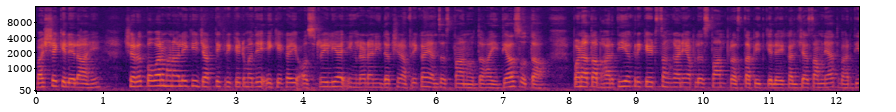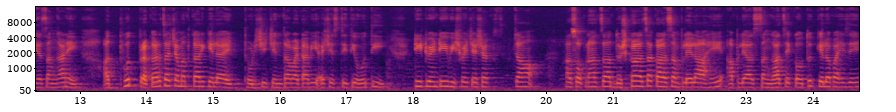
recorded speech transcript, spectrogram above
भाष्य केलेलं आहे. शरद पवार म्हणाले की जागतिक क्रिकेटमध्ये एकेकाळी ऑस्ट्रेलिया इंग्लंड आणि दक्षिण आफ्रिका यांचं स्थान होतं. हा इतिहास होता. पण आता भारतीय क्रिकेट संघाने आपलं स्थान प्रस्थापित केलं आहे कालच्या सामन्यात भारतीय संघाने अद्भुत प्रकारचा चमत्कार केला आहे थोडीशी चिंता वाटावी अशी स्थिती होती. टी ट्वेंटी विश्वचषकचा हा स्वप्नाचा दुष्काळाचा काळ संपलेला आहे. आपल्या संघाचे कौतुक केलं पाहिजे.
